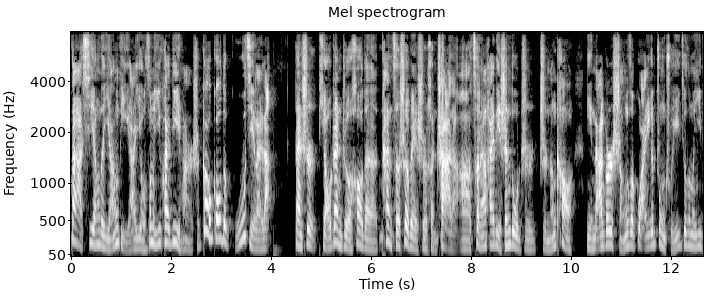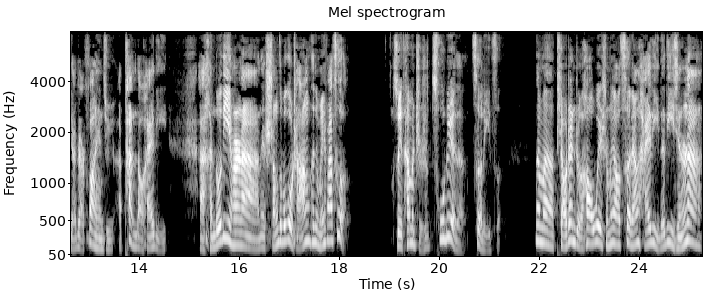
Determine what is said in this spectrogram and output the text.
大西洋的洋底啊有这么一块地方是高高的鼓起来的，但是挑战者号的探测设备是很差的啊，测量海底深度只只能靠你拿根绳子挂一个重锤，就这么一点点放下去啊，探到海底啊，很多地方呢那绳子不够长，它就没法测，所以他们只是粗略的测了一次。那么挑战者号为什么要测量海底的地形呢？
